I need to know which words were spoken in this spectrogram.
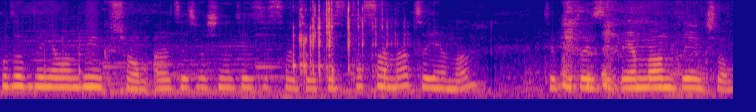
podobne, ja mam większą, ale to jest właśnie na tej zasadzie. To jest ta sama, co ja mam, tylko to jest, ja mam większą.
